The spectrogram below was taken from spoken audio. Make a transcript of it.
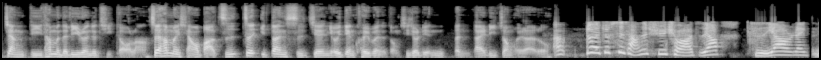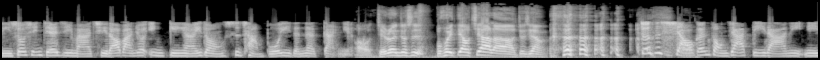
降低，他们的利润就提高了，所以他们想要把这这一段时间有一点亏本的东西，就连本带利赚回来了。啊，对，就市场是需求啊，只要只要那你说新阶级嘛起，老板就硬盯啊，一种市场博弈的那个概念。哦，结论就是不会掉价啦，就这样。就是小跟总价低啦，你你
